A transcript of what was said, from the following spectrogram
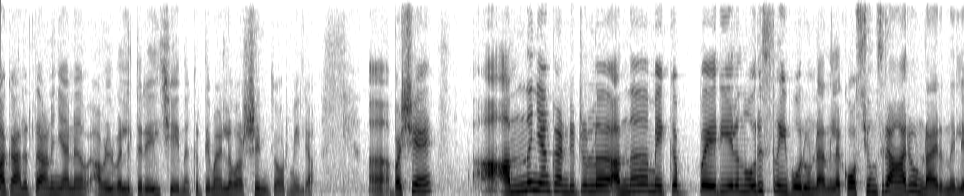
ആ കാലത്താണ് ഞാൻ അവൾ വെള്ളിത്തിരയിൽ ചെയ്യുന്നത് കൃത്യമായിട്ടുള്ള വർഷം എനിക്ക് ഓർമ്മയില്ല. പക്ഷേ അന്ന് ഞാൻ കണ്ടിട്ടുള്ള അന്ന് മേക്കപ്പ് ഏരിയയിലൊന്നും ഒരു സ്ത്രീ പോലും ഉണ്ടായിരുന്നില്ല. കോസ്റ്റ്യൂംസിൽ ആരും ഉണ്ടായിരുന്നില്ല.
